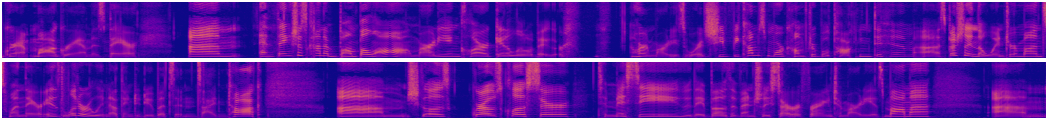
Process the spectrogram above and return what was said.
Graham, Ma Graham is there. Um, and things just kind of bump along. Marty and Clark get a little bit, or in Marty's words, she becomes more comfortable talking to him, uh, especially in the winter months when there is literally nothing to do but sit inside and talk. Um, she goes grows closer to Missy, who they both eventually start referring to Marty as Mama. Um,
